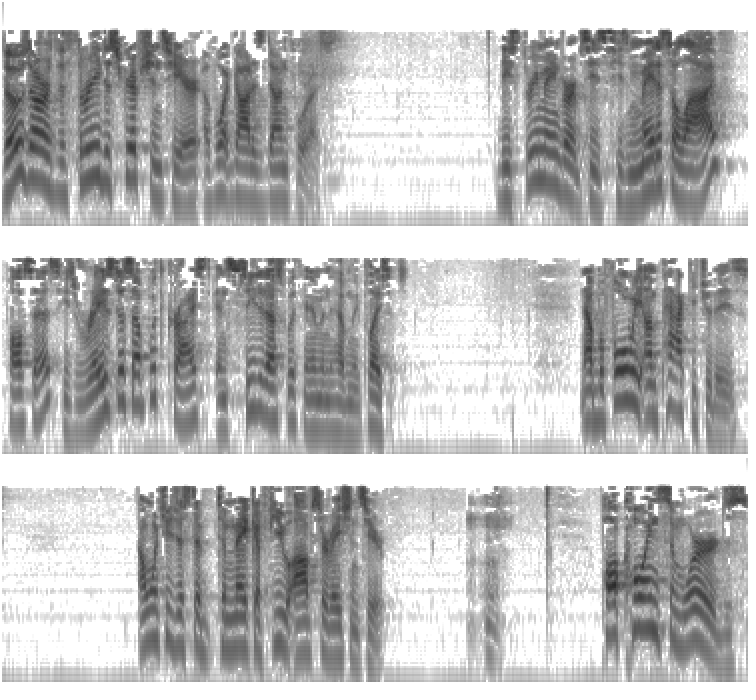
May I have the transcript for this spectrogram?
Those are the three descriptions here of what God has done for us. These three main verbs He's, he's made us alive, Paul says. He's raised us up with Christ and seated us with Him in the heavenly places. Now, before we unpack each of these, I want you just to, to make a few observations here. Paul coins some words,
